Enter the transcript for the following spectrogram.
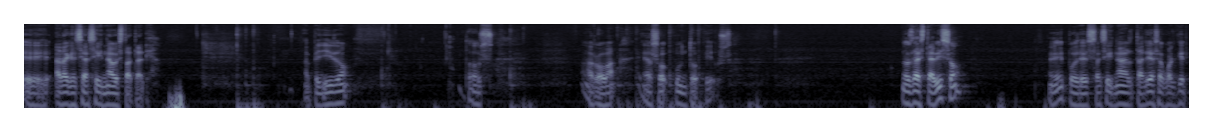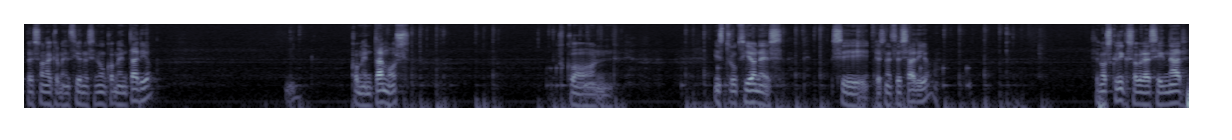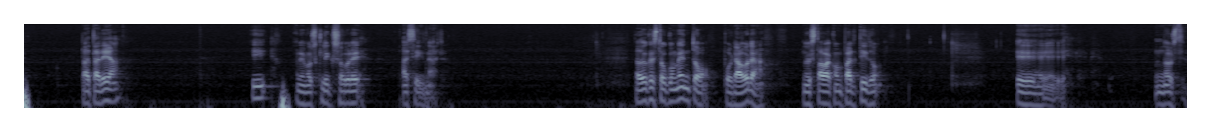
eh, a la que se ha asignado esta tarea. Apellido 2 arroba easo.eus. Nos da este aviso. ¿eh? Puedes asignar tareas a cualquier persona que menciones en un comentario. Comentamos con instrucciones si es necesario. Hacemos clic sobre asignar la tarea y haremos clic sobre asignar. Dado que este documento por ahora no estaba compartido, eh, nos,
